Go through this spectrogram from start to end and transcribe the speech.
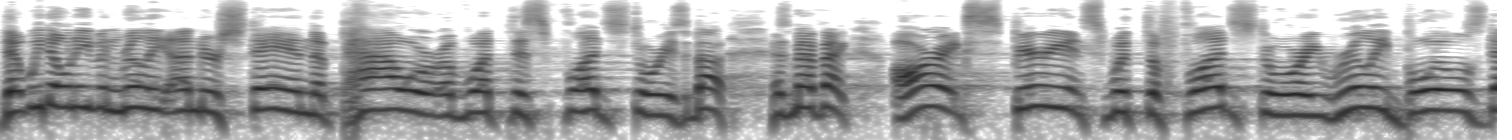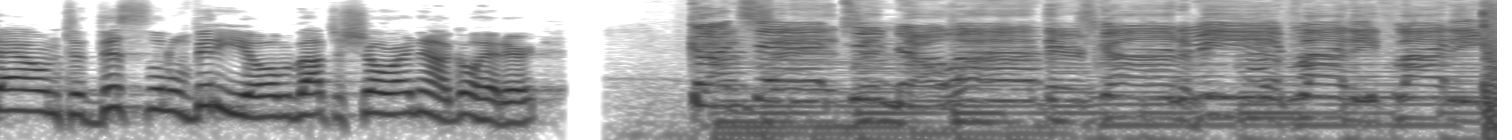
that we don't even really understand the power of what this flood story is about. As a matter of fact, our experience with the flood story really boils down to this little video I'm about to show right now. Go ahead, Eric. God said to Noah, there's gonna be a floody, floody.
